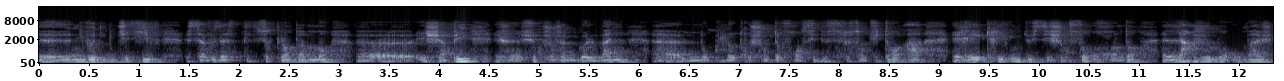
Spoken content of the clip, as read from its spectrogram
euh, niveau d'initiative, ça vous a certainement pas euh, échappé. Sur Jean-Jacques Goldman, euh, donc notre chanteur français de 68 ans, a réécrit une de ses chansons en rendant largement hommage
